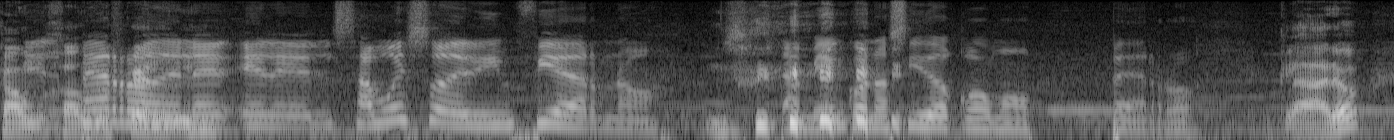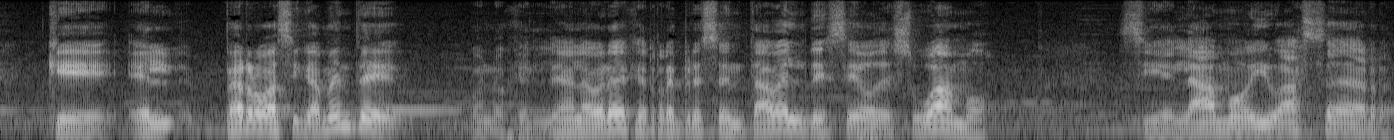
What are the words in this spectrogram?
Hound, El Hound of perro Hell. del el, el sabueso del infierno, también conocido como perro. Claro, que el perro básicamente, bueno, que lean la verdad es que representaba el deseo de su amo. Si el amo iba a ser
